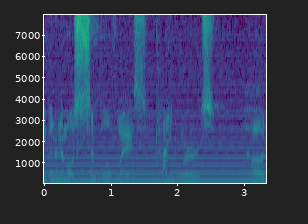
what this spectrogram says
Even in the most simple of ways kind words, a hug.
